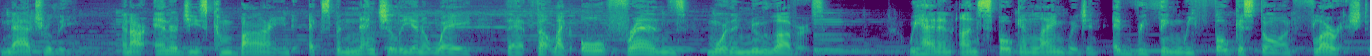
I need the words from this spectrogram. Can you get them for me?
naturally, and our energies combined exponentially in a way that felt like old friends more than new lovers. We had an unspoken language, and everything we focused on flourished.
